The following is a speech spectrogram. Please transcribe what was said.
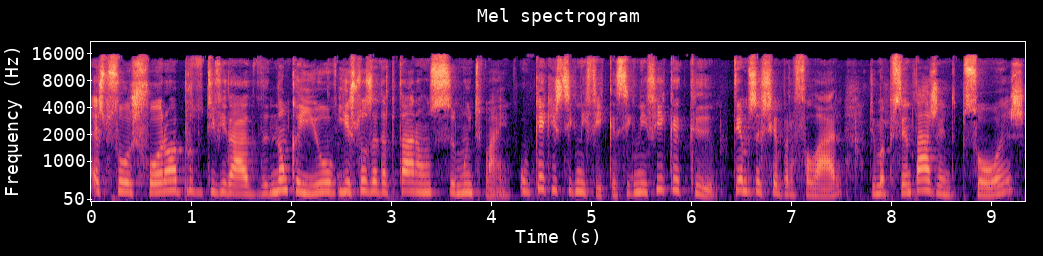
As pessoas foram, a produtividade não caiu e as pessoas adaptaram-se muito bem. O que é que isto significa? Significa que temos sempre a falar de uma percentagem de pessoas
